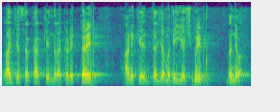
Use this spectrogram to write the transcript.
राज्य सरकार केंद्राकडे करेल आणि के- त्याच्यामध्ये यश मिळवेल. धन्यवाद.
